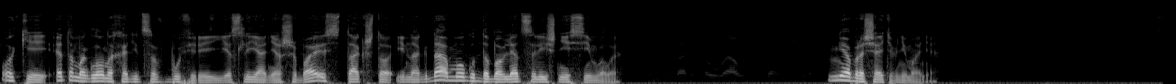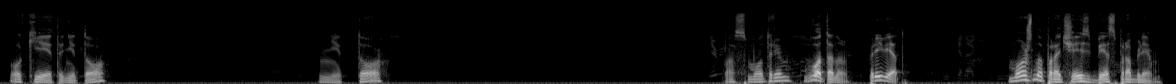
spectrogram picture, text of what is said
Окей, это могло находиться в буфере, если я не ошибаюсь, так что иногда могут добавляться лишние символы. Не обращайте внимания. Окей, это не то. Не то. Посмотрим. Вот оно. Привет. Можно прочесть без проблем.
